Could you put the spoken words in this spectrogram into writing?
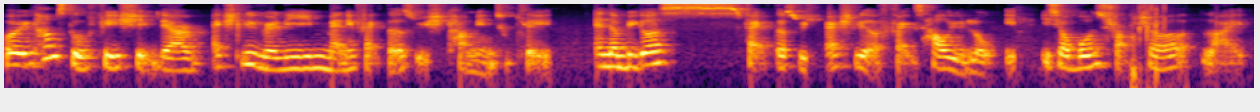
When it comes to face shape, there are actually really many factors which come into play. And the biggest factors which actually affects how you look is your bone structure, like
